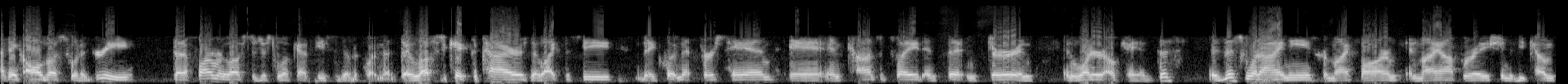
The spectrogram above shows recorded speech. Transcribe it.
I think all of us would agree that a farmer loves to just look at pieces of equipment. They love to kick the tires. They like to see the equipment firsthand and, and contemplate and sit and stir and, and wonder, okay, is this is this what I need for my farm and my operation to become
